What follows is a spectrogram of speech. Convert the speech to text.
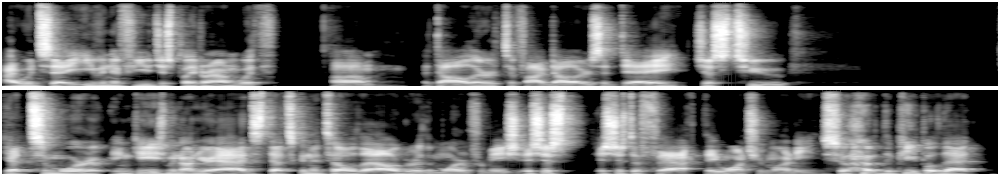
I would say, even if you just played around with um, a dollar to $5 a day just to get some more engagement on your ads, that's going to tell the algorithm more information. It's just, it's just a fact. They want your money. So the people that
